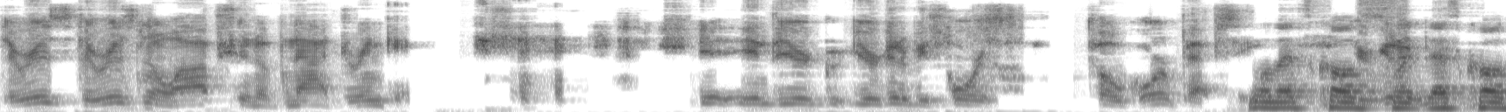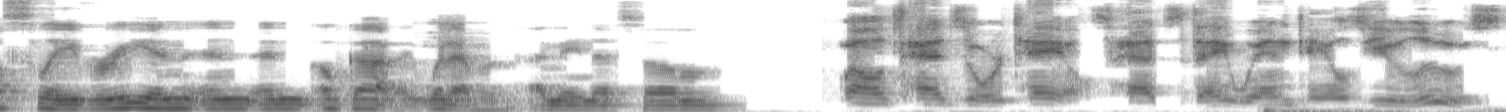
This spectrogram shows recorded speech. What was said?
There is there is no option of not drinking. you're you're going to be forced Coke or Pepsi. Well, that's called gonna, that's called slavery, and, and and oh god, whatever. I mean, that's um. Well, it's heads or tails. Heads they win, tails you lose.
